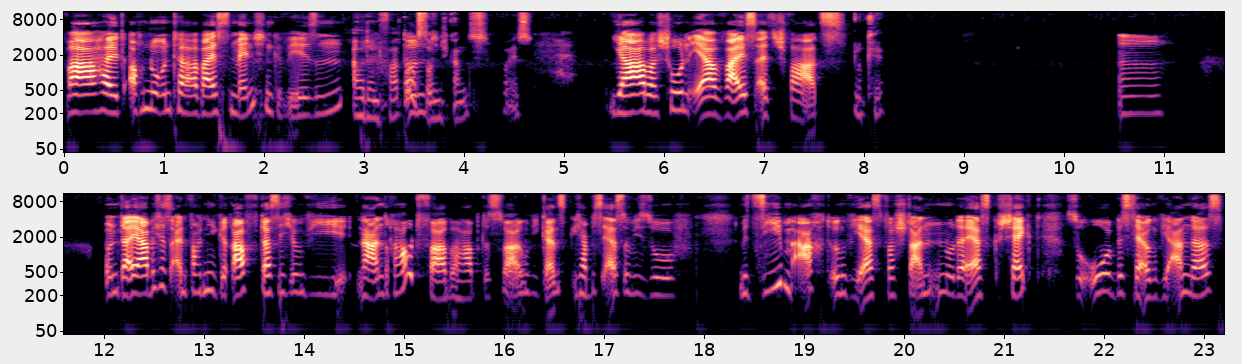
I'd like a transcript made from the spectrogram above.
war halt auch nur unter weißen Menschen gewesen. Aber dein Vater und, ist doch nicht ganz weiß. Ja, aber schon eher weiß als schwarz. Okay. Mm. Und daher habe ich es einfach nie gerafft, dass ich irgendwie eine andere Hautfarbe habe. Das war irgendwie ganz. Ich habe es erst irgendwie so mit sieben, acht irgendwie erst verstanden oder erst gescheckt. So, oh, bist ja irgendwie anders.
